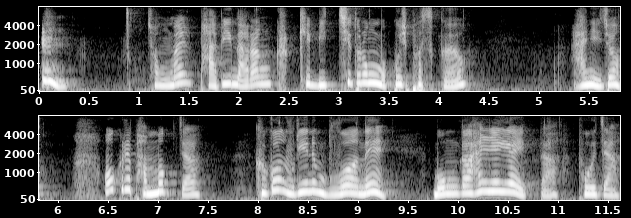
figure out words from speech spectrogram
정말 밥이 나랑 그렇게 미치도록 먹고 싶었을까요? 아니죠. 어 그래 밥 먹자. 그건 우리는 무언에 뭔가 할 얘기가 있다. 보자.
